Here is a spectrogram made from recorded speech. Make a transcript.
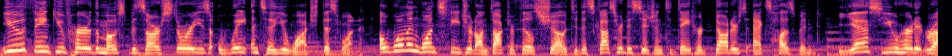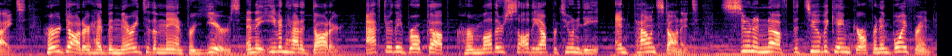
You think you've heard the most bizarre stories? Wait until you watch this one. A woman once featured on Dr. Phil's show to discuss her decision to date her daughter's ex husband. Yes, you heard it right. Her daughter had been married to the man for years, and they even had a daughter. After they broke up, her mother saw the opportunity and pounced on it. Soon enough, the two became girlfriend and boyfriend.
